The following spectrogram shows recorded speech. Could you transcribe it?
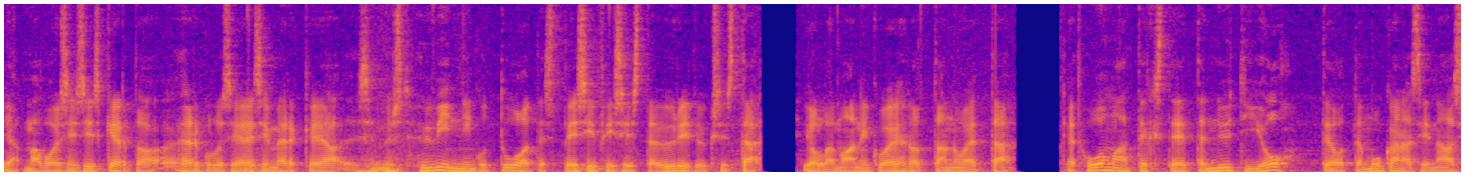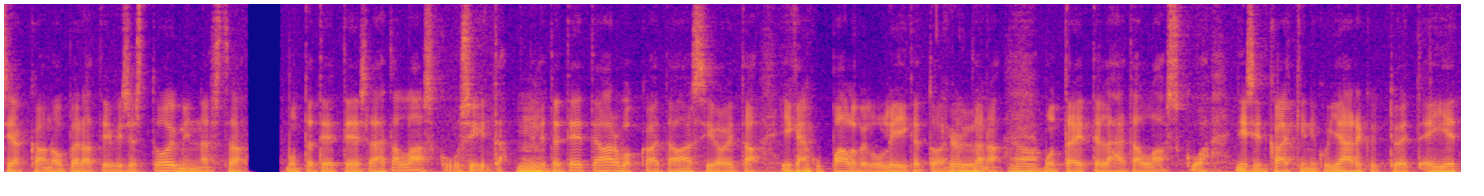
Ja mä voisin siis kertoa herkullisia esimerkkejä hyvin niin kuin tuotespesifisistä yrityksistä, joilla mä oon niin kuin ehdottanut, että, että huomaatteko te, että nyt jo te olette mukana siinä asiakkaan operatiivisessa toiminnassa mutta te ette edes lähetä laskua siitä. Mm. Eli te teette arvokkaita asioita ikään kuin palveluliiketoimintana, kyllä, mutta ette lähetä laskua. Niin sitten kaikki niin kuin järkyttyy, että ei, et,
